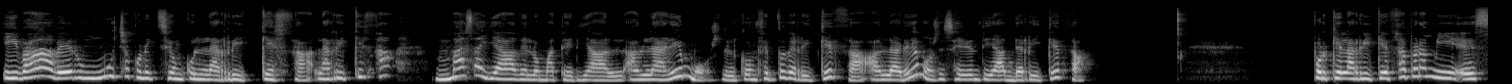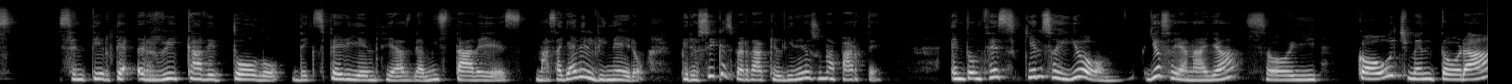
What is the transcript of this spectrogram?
Y va a haber mucha conexión con la riqueza. La riqueza más allá de lo material. Hablaremos del concepto de riqueza, hablaremos de esa identidad de riqueza. Porque la riqueza para mí es sentirte rica de todo, de experiencias, de amistades, más allá del dinero. Pero sí que es verdad que el dinero es una parte. Entonces, ¿quién soy yo? Yo soy Anaya, soy coach, mentora.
